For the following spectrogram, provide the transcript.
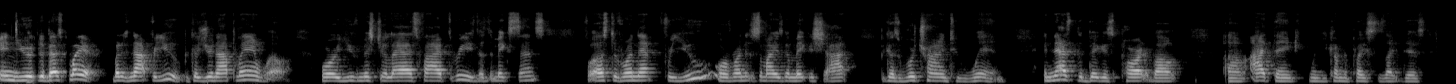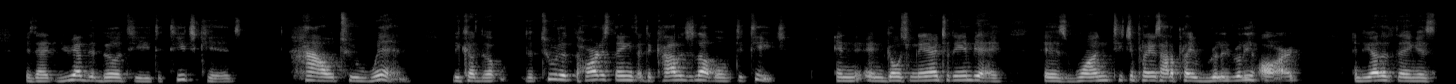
And you're the best player, but it's not for you because you're not playing well or you've missed your last five threes. Does it make sense for us to run that for you or run it somebody's going to make a shot because we're trying to win? And that's the biggest part about, um, I think, when you come to places like this, is that you have the ability to teach kids how to win. Because the, the two of the hardest things at the college level to teach and, and goes from there to the NBA is one, teaching players how to play really, really hard. And the other thing is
